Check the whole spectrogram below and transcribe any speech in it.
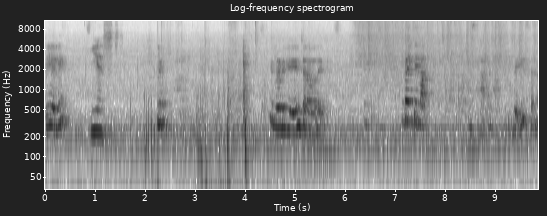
ಟೀಯಲ್ಲಿ ಎಸ್ ಏನು ಚೆನ್ನಾಗಿ ಬಂದೈತೆ ಬಂದಿಲ್ಲ. ಬೇಯಿಸಲ್ಲ.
